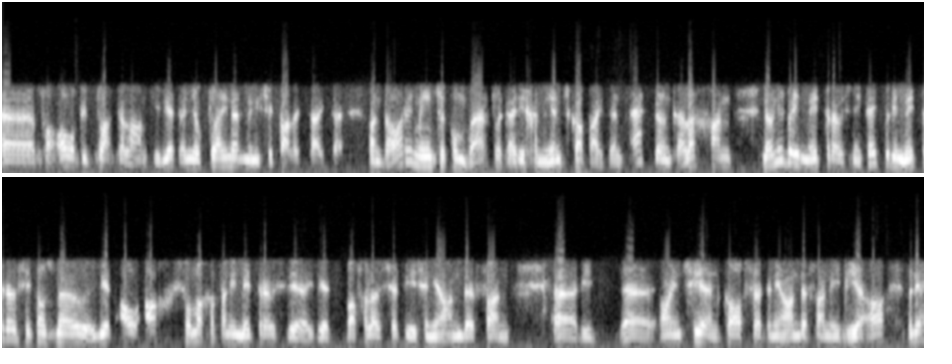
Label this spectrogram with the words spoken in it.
uh veral op die platte land. Jy weet in jou kleiner munisipaliteite, want daardie mense kom werklik uit die gemeenskap uit en ek dink hulle gaan nou nie by die metro's nie. Kyk by die metro's het ons nou, jy weet al ag sommige van die metro's, jy weet Buffalo City is in die hande van uh die uh, ANC en Kaapstad in die hande van die DA, maar die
